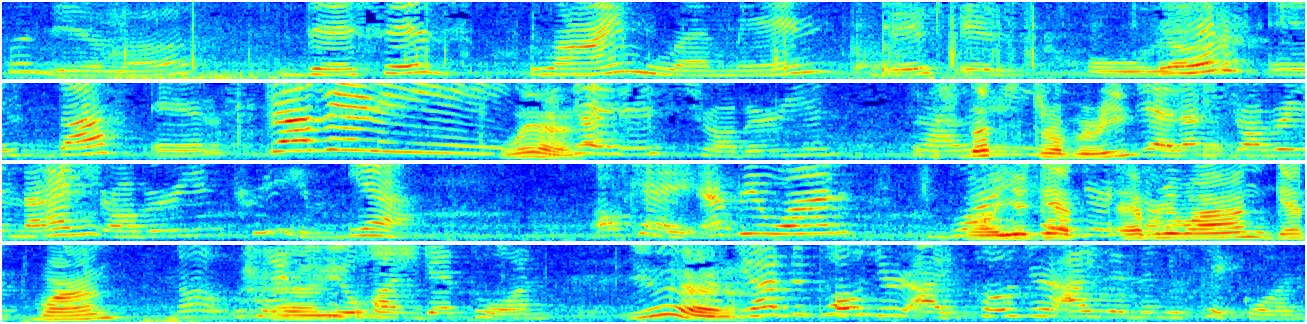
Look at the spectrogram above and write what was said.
vanilla. This is lime lemon. This is cola. And, and that is strawberry. Where? That is strawberry and strawberry. Is that strawberry? Yeah, that's strawberry and that's And- strawberry and cream. Yeah. Okay, everyone, Oh, you blindfold get yourself. everyone get one. No, everyone get one. Yeah. You have to close your eyes. Close your eyes and then you pick one.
